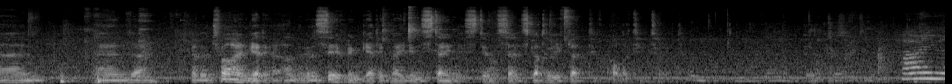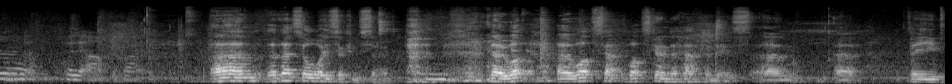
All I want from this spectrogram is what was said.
Um, and uh, I'm going to try and get it, I'm going to see if we can get it made in stainless steel so it's got a reflective quality to it. How are you gonna it up? Right? Um, that's always a concern. no, what, uh, what's, ha- what's going to happen is um, uh, the,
